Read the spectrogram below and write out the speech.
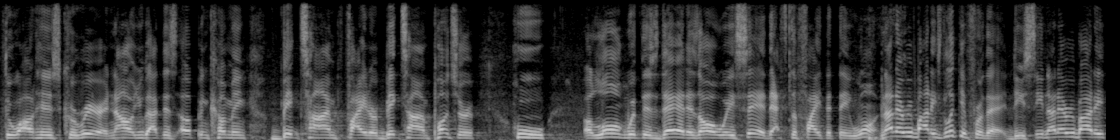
throughout his career, and now you got this up and coming big time fighter, big time puncher who. Along with his dad, has always said that's the fight that they want. Not everybody's looking for that, DC. Not everybody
